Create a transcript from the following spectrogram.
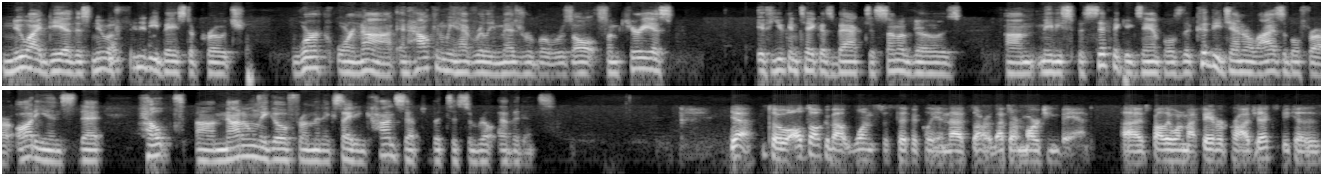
new idea this new affinity based approach work or not? And how can we have really measurable results? So i'm curious if you can take us back to some of those um, maybe specific examples that could be generalizable for our audience that helped um, not only go from an exciting concept but to some real evidence yeah so i'll talk about one specifically and that's our that's our marching band uh, it's probably one of my favorite projects because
